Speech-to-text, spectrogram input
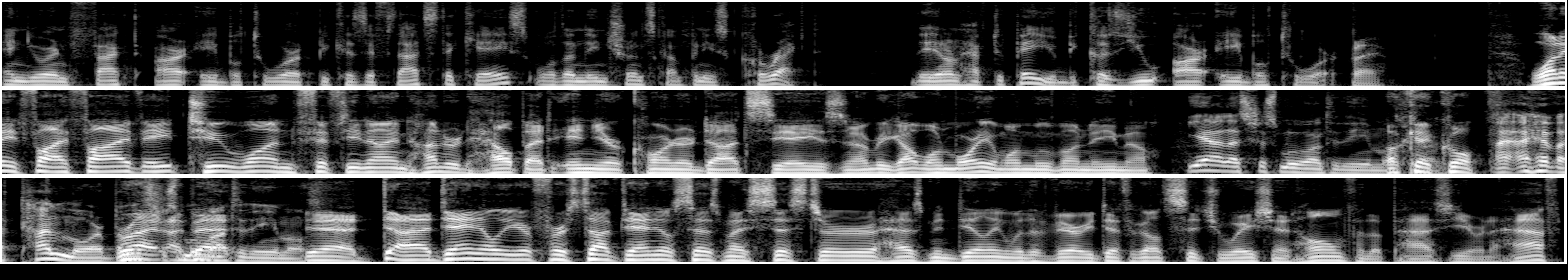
and you in fact are able to work because if that's the case, well then the insurance company is correct. They don't have to pay you because you are able to work. Right. 1 821 5900 help at inyourcorner.ca is the number. You got one more? You want to move on to email? Yeah, let's just move on to the email. Okay, cool. I, I have a ton more, but let's just I move bet. on to the email. Yeah, uh, Daniel, you're first up. Daniel says my sister has been dealing with a very difficult situation at home for the past year and a half.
